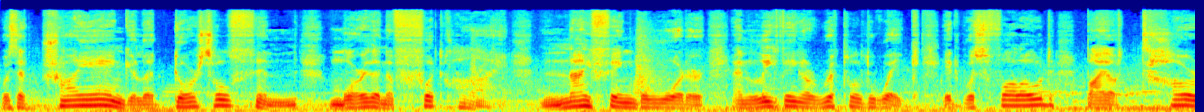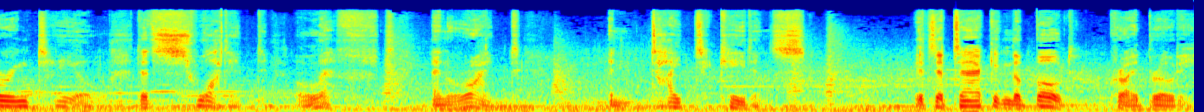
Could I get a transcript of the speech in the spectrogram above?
was a triangular dorsal fin more than a foot high, knifing the water and leaving a rippled wake. It was followed by a towering tail that swatted left and right in tight cadence. It's attacking the boat, cried Brody.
